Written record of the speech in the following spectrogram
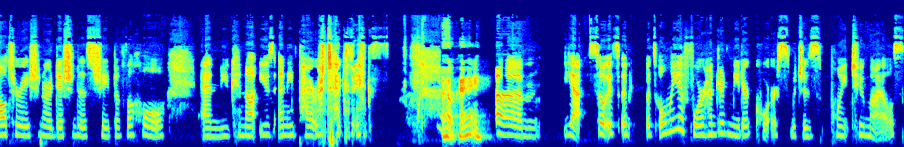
alteration or addition to the shape of the hole, and you cannot use any pyrotechnics. Okay. Um, yeah, so it's an, it's only a 400 meter course, which is 0.2 miles.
